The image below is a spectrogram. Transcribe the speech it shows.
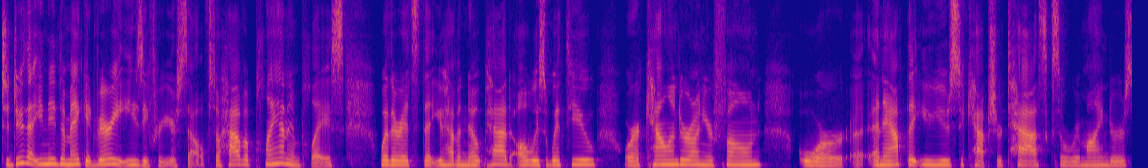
to do that you need to make it very easy for yourself. So have a plan in place whether it's that you have a notepad always with you or a calendar on your phone or uh, an app that you use to capture tasks or reminders.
